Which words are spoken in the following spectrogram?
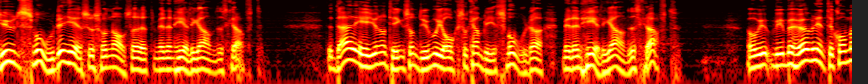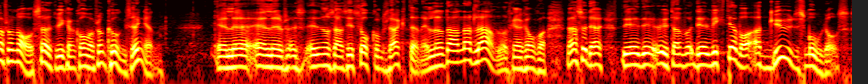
Gud smorde Jesus från Nasaret med den heliga Andes kraft. Det där är ju någonting som du och jag också kan bli smorda med den heliga Andes kraft. Och vi, vi behöver inte komma från Nasaret, vi kan komma från Kungsängen eller, eller någonstans i Stockholmstrakten eller något annat land. Vad ska jag komma? Men alltså där, det, det, utan det viktiga var att Gud smorde oss.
